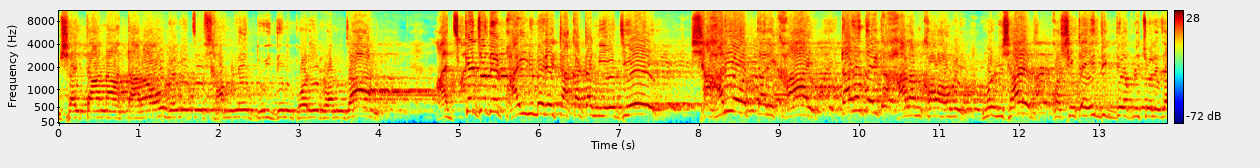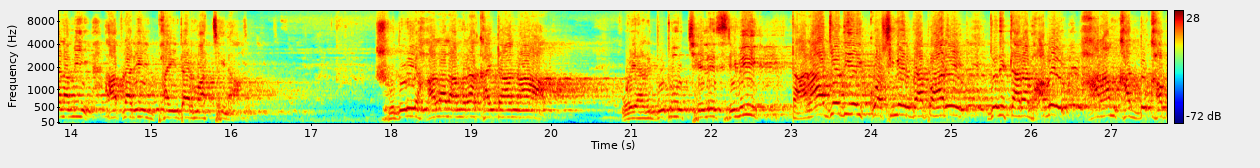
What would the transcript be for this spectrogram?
বিষয় তা না, তারাও ভেবেছে সামনে দুই দিন পরে রমজান। আজকে যদি ফাইন মেরে টাকাটা নিয়ে যে সাহারি অত্যারি খায় তাহলে তো এটা হারাম খাওয়া হবে। মৌলবি সাহেব কশিংটা এই দিক দিয়ে আপনি চলে যান, আমি আপনার এই ফাইনটা আর মারছি না। শুধুই হালাল আমরা খাই তা না। ওই এক দুটো ছেলে শ্রমিক, তারা যদি এই ক্রসিংয়ের ব্যাপারে যদি তারা ভাবে হারাম খাদ্য খাব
